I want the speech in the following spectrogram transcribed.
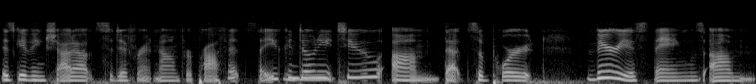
is giving shout outs to different non for profits that you can Mhm. donate to um, that support various things. Um,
